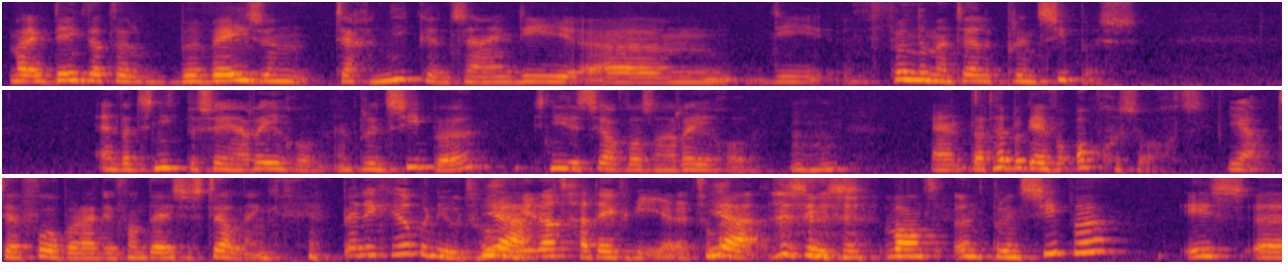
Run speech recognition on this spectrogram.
Maar ik denk dat er bewezen technieken zijn die, um, die fundamentele principes. En dat is niet per se een regel. Een principe is niet hetzelfde als een regel. Mm en dat heb ik even opgezocht ja. ter voorbereiding van deze stelling. Ben ik heel benieuwd hoe je dat gaat definiëren. Ja, precies. Want een principe is uh,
